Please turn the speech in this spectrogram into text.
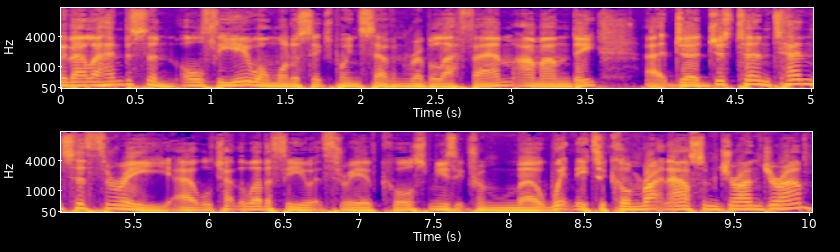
with Ella Henderson. All for you on 106.7 Ribble FM. I'm Andy. Uh, just turned 10 to 3. Uh, we'll check the weather for you at 3, of course. Music from uh, Whitney to come. Right now, some Duran Duran.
